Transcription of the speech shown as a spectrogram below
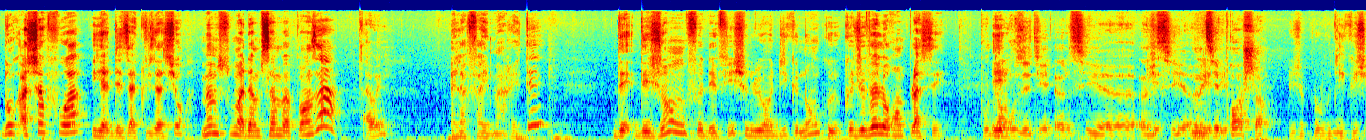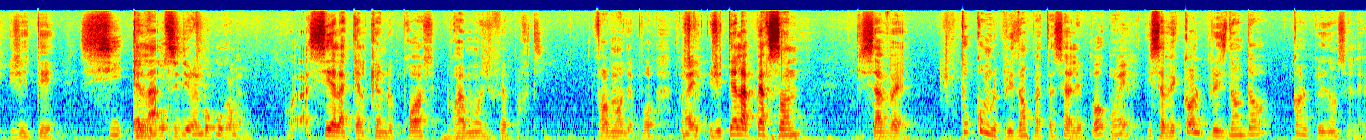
Donc à chaque fois, il y a des accusations, même sous Mme Samba Panza. Ah oui Elle a failli m'arrêter. Des, gens ont fait des fiches, lui ont dit que non, que, je vais le remplacer. Pourtant, vous étiez un de ses, euh, euh, proches. Hein. Je peux vous dire que j'étais. Si elle, elle considérait beaucoup quand même. Voilà, si elle a quelqu'un de proche, vraiment, je fais partie. Vraiment de proche. Parce que j'étais la personne qui savait tout comme le président Patassé à l'époque, il savait quand le président dort, quand le président se lève,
